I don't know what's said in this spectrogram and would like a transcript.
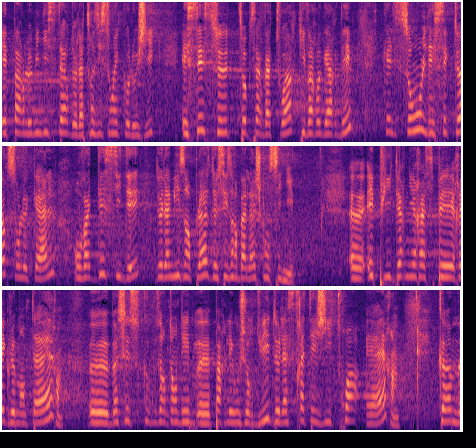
et par le ministère de la Transition écologique. Et c'est cet observatoire qui va regarder quels sont les secteurs sur lesquels on va décider de la mise en place de ces emballages consignés. Euh, et puis, dernier aspect réglementaire, euh, bah, c'est ce que vous entendez euh, parler aujourd'hui de la stratégie 3R comme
